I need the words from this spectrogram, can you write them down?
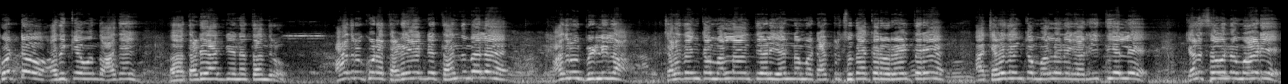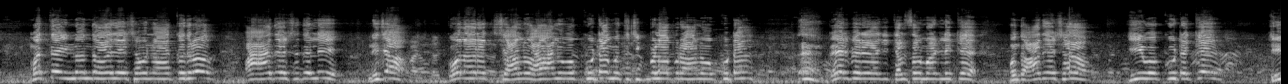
ಕೊಟ್ಟು ಅದಕ್ಕೆ ಒಂದು ಆದೇಶ ತಡೆಯಾಜ್ಞೆಯನ್ನು ತಂದರು. ಆದರೂ ಕೂಡ ತಡೆಯಾಜ್ಞೆ ತಂದ ಮೇಲೆ ಆದರೂ ಬಿಡಲಿಲ್ಲ. ಚಲದಂಕ ಮಲ್ಲ ಅಂತೇಳಿ ಏನು ನಮ್ಮ ಡಾಕ್ಟರ್ ಸುಧಾಕರ್ ಅವರು ಹೇಳ್ತಾರೆ, ಆ ಚಲದಂಕ ಆ ರೀತಿಯಲ್ಲಿ ಕೆಲಸವನ್ನು ಮಾಡಿ ಮತ್ತೆ ಇನ್ನೊಂದು ಆದೇಶವನ್ನು ಹಾಕಿದ್ರು. ಆ ಆದೇಶದಲ್ಲಿ ನಿಜ ಕೋಲಾರ ಹಾಲು ಹಾಲು ಒಕ್ಕೂಟ ಮತ್ತು ಚಿಕ್ಕಬಳ್ಳಾಪುರ ಹಾಲು ಒಕ್ಕೂಟ ಬೇರೆ ಬೇರೆಯಾಗಿ ಕೆಲಸ ಮಾಡಲಿಕ್ಕೆ ಒಂದು ಆದೇಶ ಈ ಒಕ್ಕೂಟಕ್ಕೆ ಡಿ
